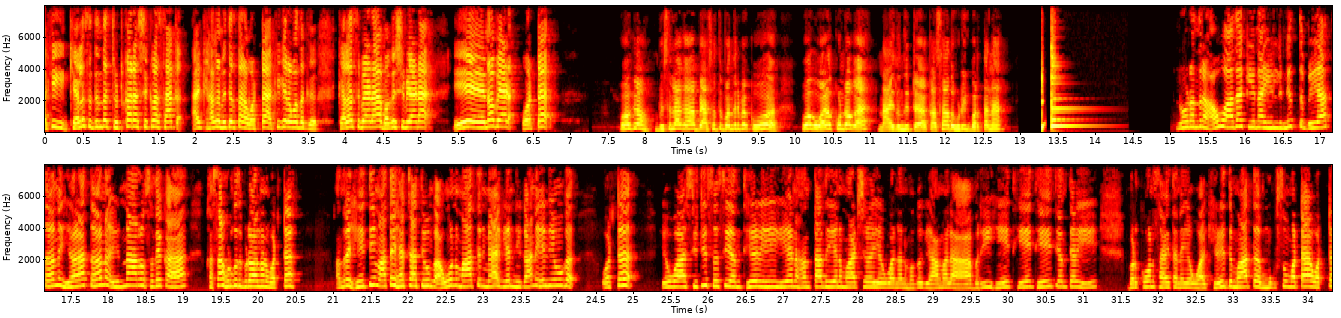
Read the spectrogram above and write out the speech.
ಆಕಿಗೆ ಕೆಲಸದಿಂದ ಚುಟ್ಕಾರ, ಸಿಕ್ಕರ ಸಾಕು. ಆಕೆ ಹಂಗೆ ನಿಂತಿರ್ತಾಳೆ ಒಟ್ಟ. ಆಕಿಗೆ ಒಂದು ಕೆಲಸ ಬೇಡ ಬಗಸಿ ಬೇಡ, ಏನೋ ಬೇಡ, ಒಟ್ಟ. ಹೋಗ, ಬಿಸಿಲಾಗ ಬ್ಯಾಸತ್ತು ಬಂದಿರ್ಬೇಕು. ಹೋಗ, ಒಳಗೆ ಕೊಂಡೋಗ. ನಾ ಇದೊಂದಿಟ್ಟು ಕಸ ಅದು ಹುಡುಗಿ ಬರ್ತಾನ. ನೋಡಂದ್ರ ಅವು ಆದಾಕಿ ನಾ ಇಲ್ಲಿ ನಿಂತು ಬೇಯಾತನ, ಹೇಳತನ, ಇನ್ನಾರು ಸದ್ಯಕ ಕಸ ಹುಡುಗದ್ ಬಿಡವಲ್ಲ ನೋಡ್ ಒಟ್ಟ. ಅಂದ್ರೆ ಹೇತಿ ಮಾತೆ ಹೆಚ್ಚಾತಿ ಇವಂಗ ಅವನ ಮಾತಿನ ಮ್ಯಾಗ ಏನ್ ನಿಗಾನ ಎಲ್ಲಿ ಇವಂಗ. ಒಟ್ಟ ಯವ್ವ, ಸಿಟಿ ಸಸಿ ಅಂತ ಹೇಳಿ ಏನ್ ಏನು ಏನ್ ಮಾಡ್ಸ್ಯಾಳ ಯವ್ವ? ನನ್ನ ಮಗಗೆ ಯಾಮಲ ಬರೀ ಹೇತ್ ಹೇತ್ ಹೇತ್ ಅಂತೇಳಿ ಬಡ್ಕೊಂಡ್ ಸಾಯ್ತಾನ ಯವ್ವ. ಹೇಳಿದ ಮಾತ ಮುಗ್ಸು ಮಟ ಒಟ್ಟ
